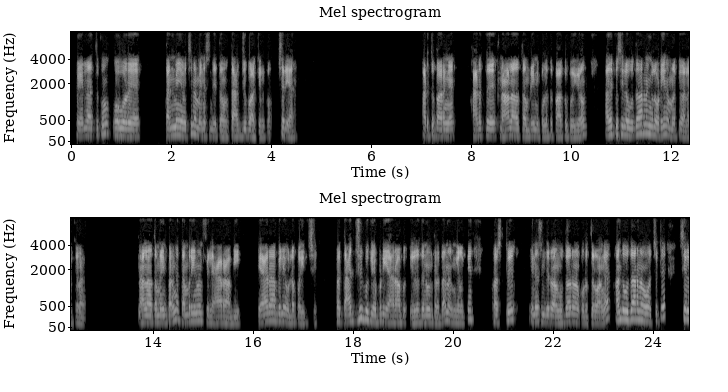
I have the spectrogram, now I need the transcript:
இப்ப எல்லாத்துக்கும் ஒவ்வொரு தன்மையை வச்சு நம்ம என்ன செஞ்சிட்டோம்? தஜுபாக்கியிருக்கோம் சரியா? அடுத்து பாருங்க. அடுத்து நாலாவது தம்பரின் இப்பொழுது பார்க்க போகிறோம். அதுக்கு சில உதாரணங்களோடய நம்மளுக்கு விளக்குறாங்க. நாலாவது தம்பரின் பாருங்க. தம்பரீனும் ஃபில் ஏராபி ஏராபிலே உள்ள பயிற்சி. இப்போ தஜுபுக்கு எப்படி ஏராபு எழுதணுன்றதான் நம்மளுக்கு ஃபர்ஸ்ட் என்ன செஞ்சிருவாங்க? உதாரணம் கொடுத்துருவாங்க. அந்த உதாரணம் வச்சுட்டு சில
